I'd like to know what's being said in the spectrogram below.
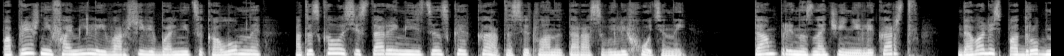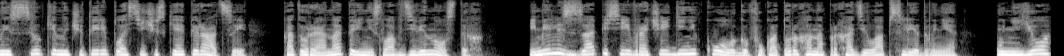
По прежней фамилии в архиве больницы Коломны – отыскалась и старая медицинская карта Светланы Тарасовой-Лихотиной. Там при назначении лекарств давались подробные ссылки на четыре пластические операции, которые она перенесла в 90-х. Имелись записи и врачей-гинекологов, у которых она проходила обследование. У нее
